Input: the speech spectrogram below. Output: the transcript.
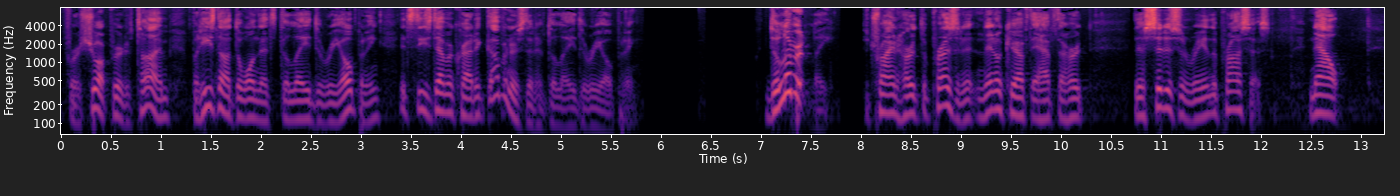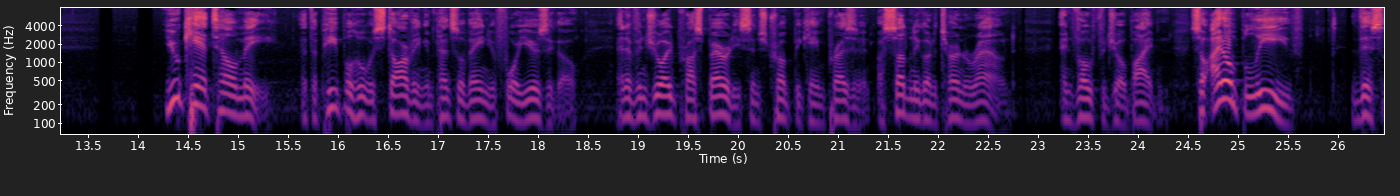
for a short period of time, but he's not the one that's delayed the reopening. It's these Democratic governors that have delayed the reopening deliberately to try and hurt the president, and they don't care if they have to hurt their citizenry in the process. Now, you can't tell me that the people who were starving in Pennsylvania four years ago and have enjoyed prosperity since Trump became president are suddenly going to turn around and vote for Joe Biden. So I don't believe this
